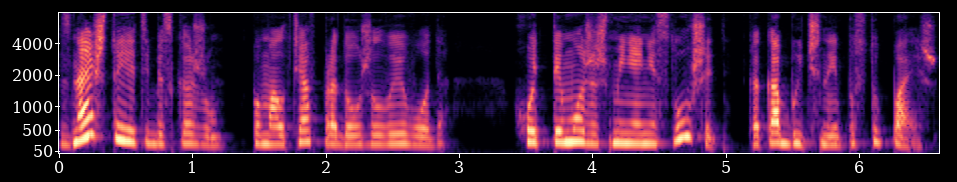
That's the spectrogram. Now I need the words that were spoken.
«Знаешь, что я тебе скажу?» — помолчав, продолжил воевода. «Хоть ты можешь меня не слушать, как обычно и поступаешь».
